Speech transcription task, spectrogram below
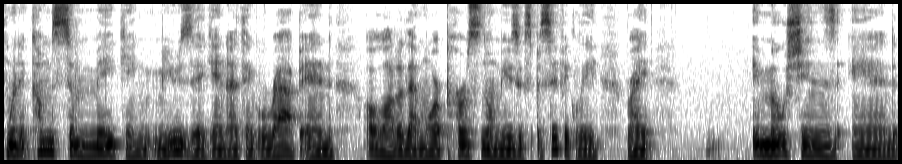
when it comes to making music, and I think rap and a lot of that more personal music specifically, right? Emotions and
